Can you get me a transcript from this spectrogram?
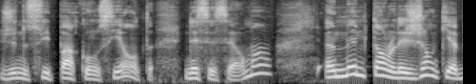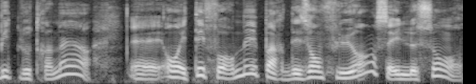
je ne suis pas consciente nécessairement. En même temps, les gens qui habitent l'outre-mer eh, ont été formés par des influences, et ils le sont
